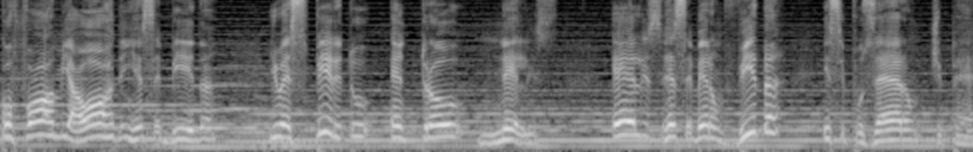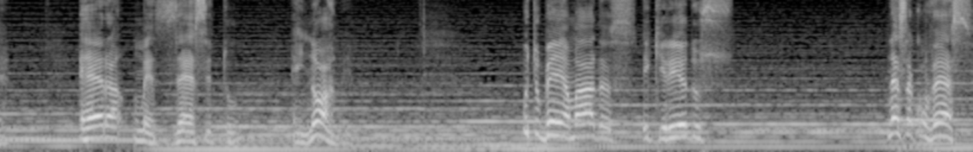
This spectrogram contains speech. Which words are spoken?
conforme a ordem recebida, e o Espírito entrou neles. Eles receberam vida e se puseram de pé. Era um exército enorme. Muito bem, amadas e queridos, nessa conversa,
